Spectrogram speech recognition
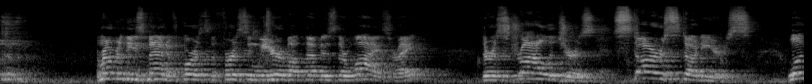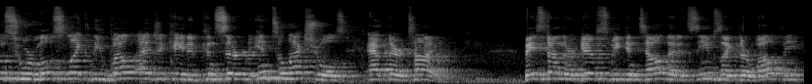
remember these men, of course, the first thing we hear about them is they're wise, right? They're astrologers, star studiers, ones who were most likely well educated, considered intellectuals at their time. Based on their gifts, we can tell that it seems like they're wealthy,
